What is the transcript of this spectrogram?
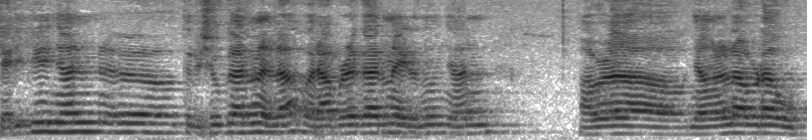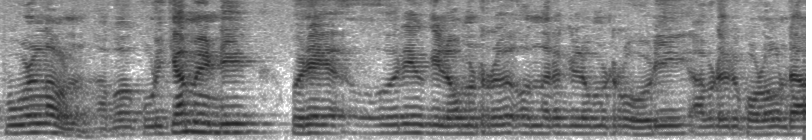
ശരിക്കും ഞാൻ തൃശ്ശൂർക്കാരനല്ല വരാപ്പുഴക്കാരനായിരുന്നു. ഞാൻ അവിടെ ഞങ്ങളുടെ അവിടെ ഉപ്പുവെള്ളമാണ്. അപ്പോൾ കുളിക്കാൻ വേണ്ടി ഒരു ഒരു കിലോമീറ്റർ ഒന്നര കിലോമീറ്റർ ഓടി അവിടെ ഒരു കുളം ഉണ്ട് ആ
